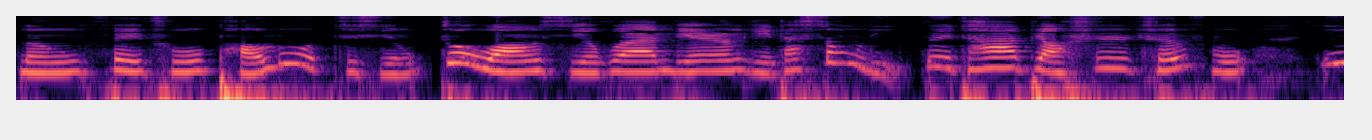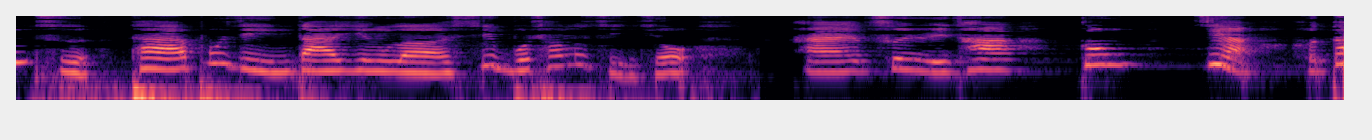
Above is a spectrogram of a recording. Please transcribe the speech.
能废除炮烙之刑。纣王喜欢别人给他送礼，对他表示臣服，因此他不仅答应了西伯昌的请求，还赐予他弓箭和大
